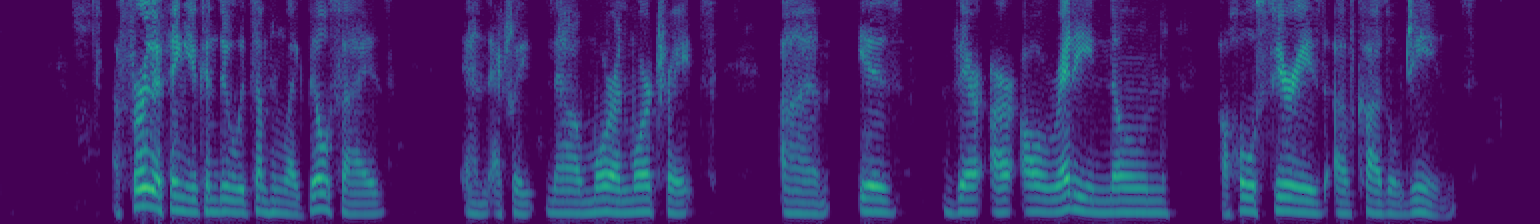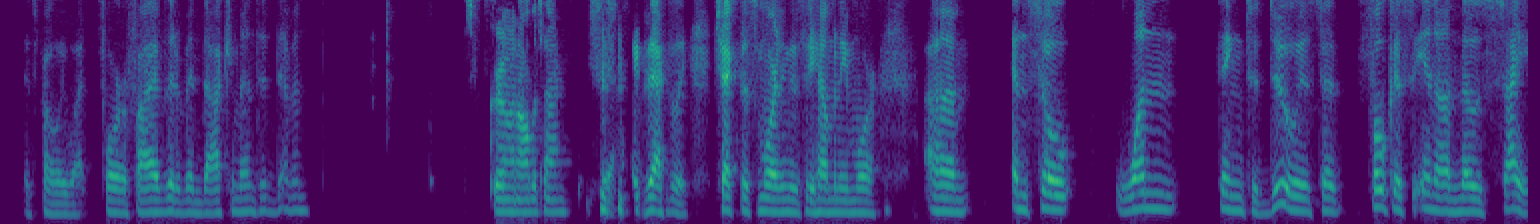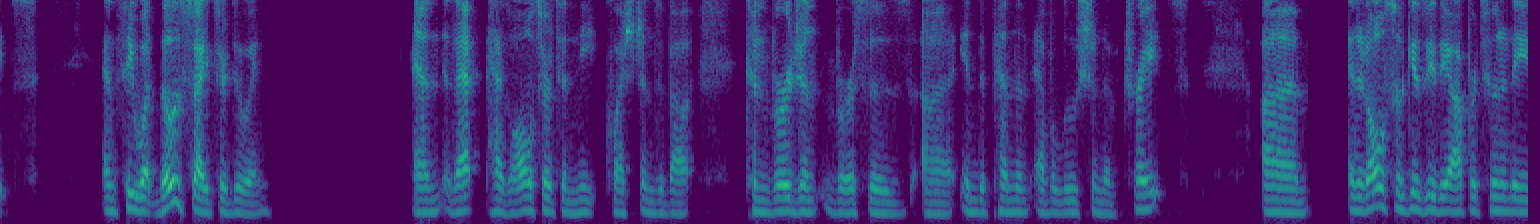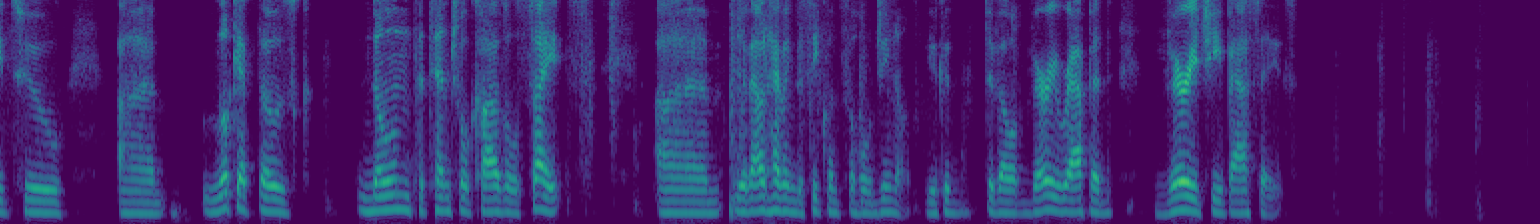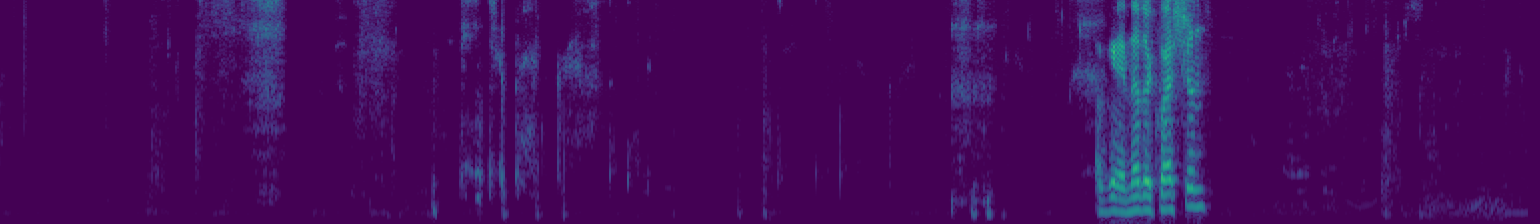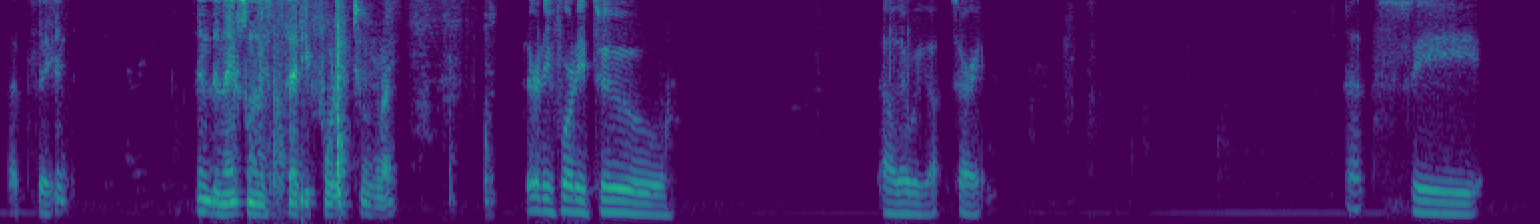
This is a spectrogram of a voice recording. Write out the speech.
A further thing you can do with something like bill size, and actually now more and more traits, um, is there are already known a whole series of causal genes. It's probably what, four or five that have been documented, Devin? It's growing all the time. yeah, exactly. Check this morning to see how many more. Um, and so one thing to do is to focus in on those sites and see what those sites are doing. And that has all sorts of neat questions about convergent versus uh, independent evolution of traits. Um, and it also gives you the opportunity to uh, look at those known potential causal sites um, without having to sequence the whole genome. You could develop very rapid, very cheap assays. Okay, another question? Let's see, And the next one is 3042, right? 3042. Oh, there we go, sorry. Let's see,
